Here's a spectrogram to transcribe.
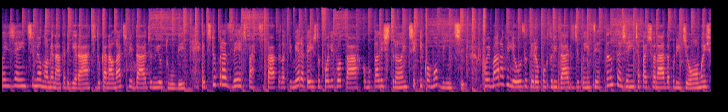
Oi, gente, meu nome é Nathalie Guerati, do canal Natividade no YouTube. Eu tive o prazer de participar pela primeira vez do Poliglotar como palestrante e como ouvinte. Foi maravilhoso ter a oportunidade de conhecer tanta gente apaixonada por idiomas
